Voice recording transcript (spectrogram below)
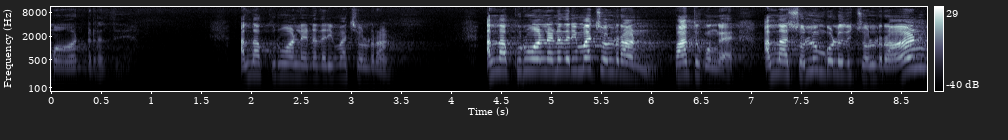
உம்மான்றது அல்லாஹ் குருவான்ல என்ன தெரியுமா சொல்றான்? அல்லாஹ் குருவான்ல என்ன தெரியுமா சொல்றான்? பார்த்துக்கோங்க. அல்லாஹ் சொல்லும் பொழுது சொல்றான்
